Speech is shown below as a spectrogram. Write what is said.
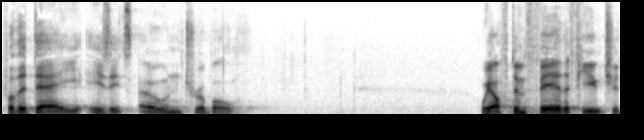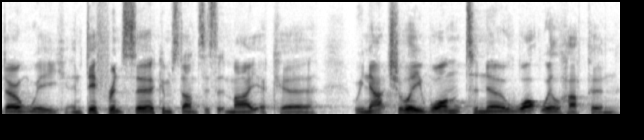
for the day is its own trouble. We often fear the future, don't we, and different circumstances that might occur. We naturally want to know what will happen,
